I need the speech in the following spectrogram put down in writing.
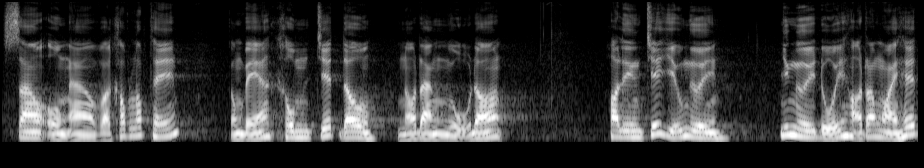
sao ồn ào và khóc lóc thế? con bé không chết đâu, nó đang ngủ đó. Họ liền chế giễu người, nhưng người đuổi họ ra ngoài hết,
